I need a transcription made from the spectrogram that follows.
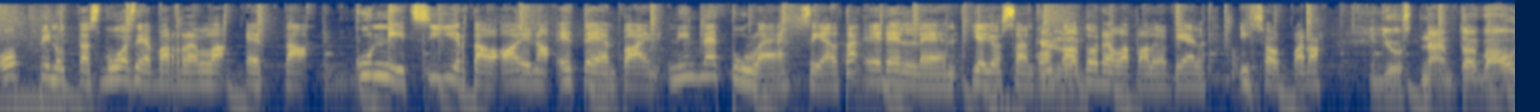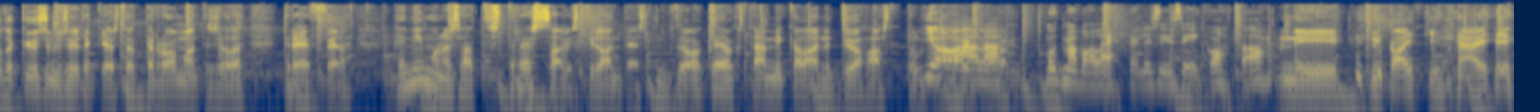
oppinut tässä vuosien varrella, että kun niitä siirtää aina eteenpäin, niin ne tulee sieltä edelleen ja jossain Kyllä. kohtaa todella paljon vielä isompana. Just näin, mutta on vaan outo kysymys yhtäkkiä, jos te olette romanttisella treffeillä. Hei, millainen oot stressaavista tilanteista? Okei, okay, onko tämä mikälainen työhaastattelu Joo, tää älä. Mutta mä valehtelisin siinä kohtaa. Niin, niin kaikki näihin.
